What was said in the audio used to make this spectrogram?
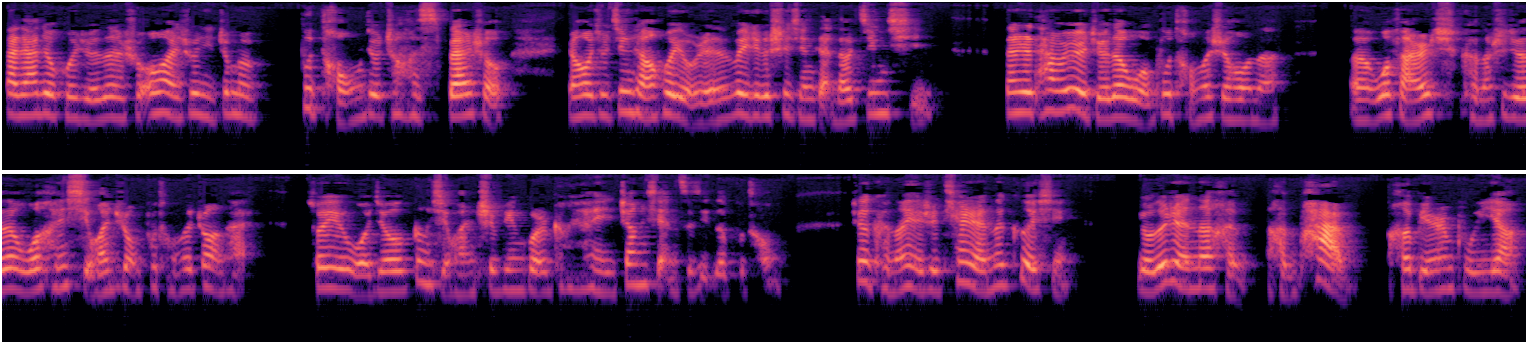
大家就会觉得说，哦，你说你这么不同，就这么 special，然后就经常会有人为这个事情感到惊奇。但是他们越觉得我不同的时候呢，呃，我反而可能是觉得我很喜欢这种不同的状态，所以我就更喜欢吃冰棍儿，更愿意彰显自己的不同。这可能也是天然的个性。有的人呢，很很怕和别人不一样，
